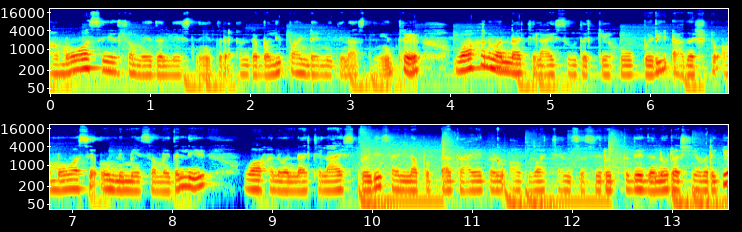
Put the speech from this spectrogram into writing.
ಅಮಾವಾಸ್ಯೆಯ ಸಮಯದಲ್ಲಿ ಸ್ನೇಹಿತರೆ, ಅಂದರೆ ಬಲಿಪಾಂಡಮಿ ದಿನ ಸ್ನೇಹಿತರೆ, ವಾಹನವನ್ನು ಚಲಾಯಿಸುವುದಕ್ಕೆ ಹೋಗಬೇಡಿ. ಆದಷ್ಟು ಅಮಾವಾಸ್ಯೆ ಹುಣ್ಣಿಮೆ ಸಮಯದಲ್ಲಿ ವಾಹನವನ್ನು ಚಲಾಯಿಸಬೇಡಿ. ಸಣ್ಣ ಪುಟ್ಟ ಗಾಯಗಳು ಆಗುವ ಚಾನ್ಸಸ್ ಇರುತ್ತದೆ. ಧನುರಾಶಿಯವರಿಗೆ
